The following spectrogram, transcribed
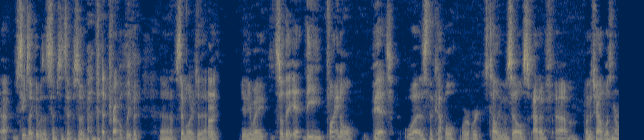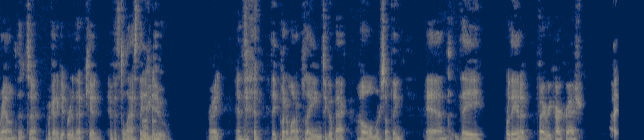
Uh, seems like there was a Simpsons episode about that, probably, but uh, similar to that. Hmm. But Anyway, so the the final bit was the couple were, were telling themselves out of um, when the child wasn't around that uh, we got to get rid of that kid if it's the last thing we do, right? And then they put him on a plane to go back home or something, and they were they in a fiery car crash I-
